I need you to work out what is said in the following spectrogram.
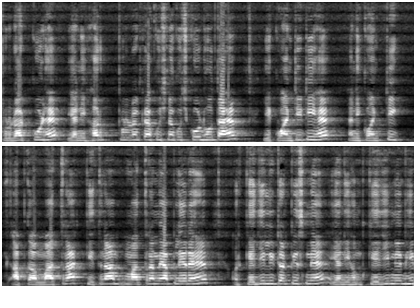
प्रोडक्ट कोड है, यानी हर प्रोडक्ट का कुछ ना कुछ कोड होता है। ये क्वांटिटी है, यानी क्वांटिटी आपका मात्रा, कितना मात्रा में आप ले रहे हैं और केजी लीटर पीस में है, यानी हम केजी में भी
